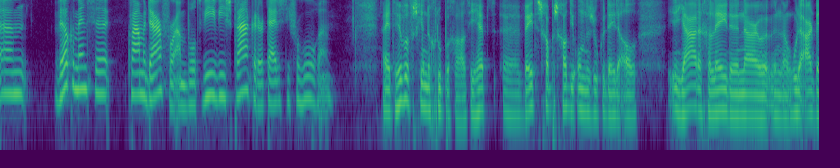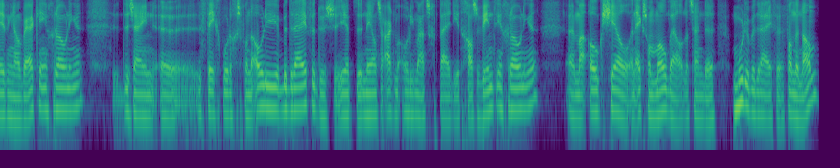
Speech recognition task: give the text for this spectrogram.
Um, welke mensen kwamen daarvoor aan bod? Wie, wie spraken er tijdens die verhoren? Nou, je hebt heel veel verschillende groepen gehad. Je hebt uh, wetenschappers gehad die onderzoeken deden al jaren geleden naar uh, hoe de aardbeving nou werken in Groningen. Er zijn uh, vertegenwoordigers van de oliebedrijven. Dus je hebt de Nederlandse aardoliemaatschappij die het gas wint in Groningen. maar ook Shell en ExxonMobil, dat zijn de moederbedrijven van de NAM.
